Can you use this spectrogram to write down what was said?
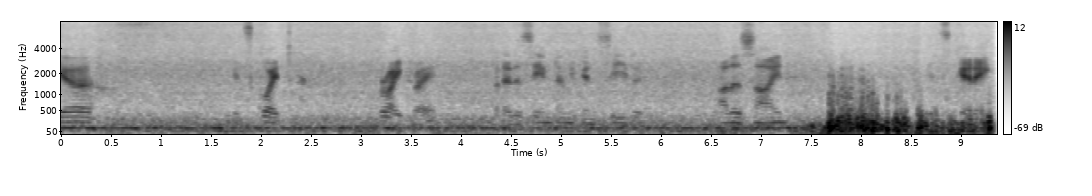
here, it's quite bright, right? But at the same time, you can see the other side, it's getting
